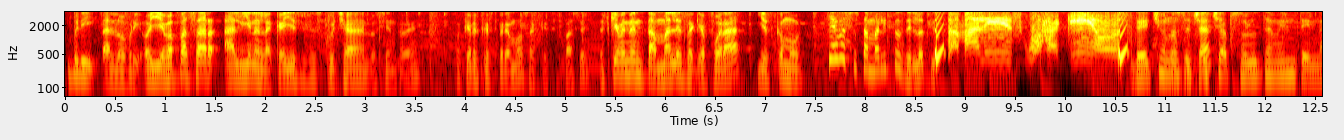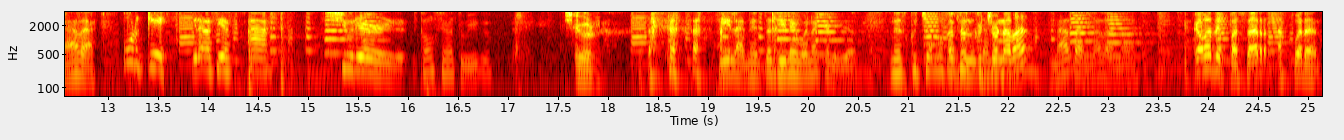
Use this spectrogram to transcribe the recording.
Bri. Lalo Bri. Oye, va a pasar alguien en la calle si se escucha, lo siento, ¿eh? ¿O quieres que esperemos a que se pase? Es que venden tamales aquí afuera y es como, lleva sus tamalitos de lote. Tamales oaxaqueños. De hecho, no ¿Se se escucha? absolutamente nada. Porque gracias a Shooter. ¿Cómo se llama tu video? Sure. Sí, la neta tiene buena calidad. No escuchamos ¿No se escuchó absolutamente Nada, nada, nada. Acaba de pasar afuera.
